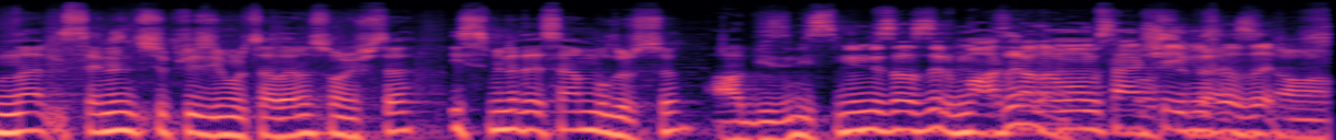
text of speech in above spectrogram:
Bunlar senin sürpriz yumurtaların sonuçta. İsmini de sen bulursun. Abi bizim ismimiz hazır, markalamamız her şeyimiz süper. hazır. Tamam.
